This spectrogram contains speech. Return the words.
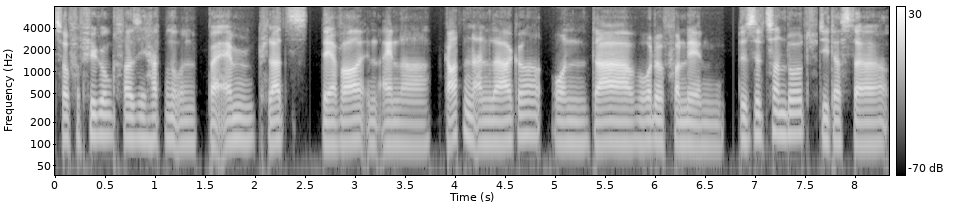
zur Verfügung quasi hatten und bei einem Platz, der war in einer Gartenanlage und da wurde von den Besitzern dort, die das da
